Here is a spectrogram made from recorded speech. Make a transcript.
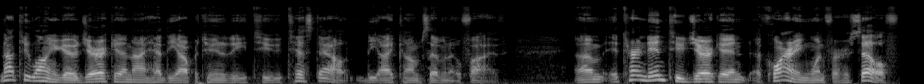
Not too long ago, Jerica and I had the opportunity to test out the ICOM 705. Um, it turned into Jerica acquiring one for herself,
